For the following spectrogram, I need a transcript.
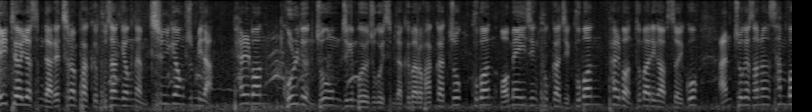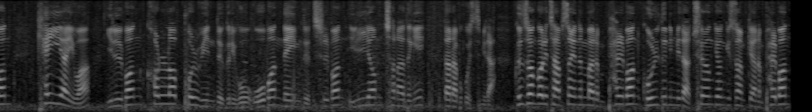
게이트 열렸습니다. 레츠런파크 부산 경남 7경주입니다. 8번 골든 좋은 움직임 보여주고 있습니다. 그 바로 바깥쪽 9번 어메이징 푸까지 9번, 8번 두 마리가 앞서 있고 안쪽에서는 3번 KI와 1번 컬러풀 윈드 그리고 5번 네임드 7번 일념 천하 등이 따라붙고 있습니다. 근수원거리차 앞서 있는 말은 8번 골든입니다. 최영경 기수와 함께하는 8번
